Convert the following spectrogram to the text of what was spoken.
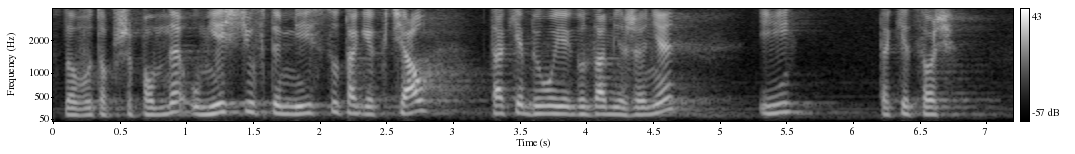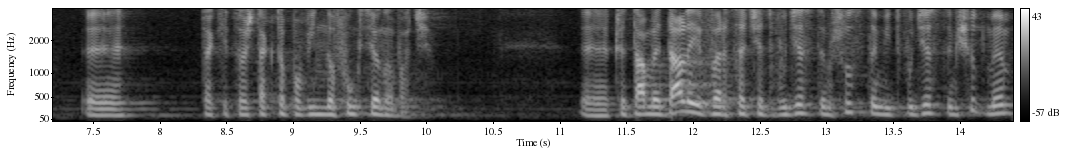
znowu to przypomnę, umieścił w tym miejscu tak jak chciał, takie było jego zamierzenie i takie coś, yy, takie coś tak to powinno funkcjonować. Yy, czytamy dalej w wersecie 26 i 27.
